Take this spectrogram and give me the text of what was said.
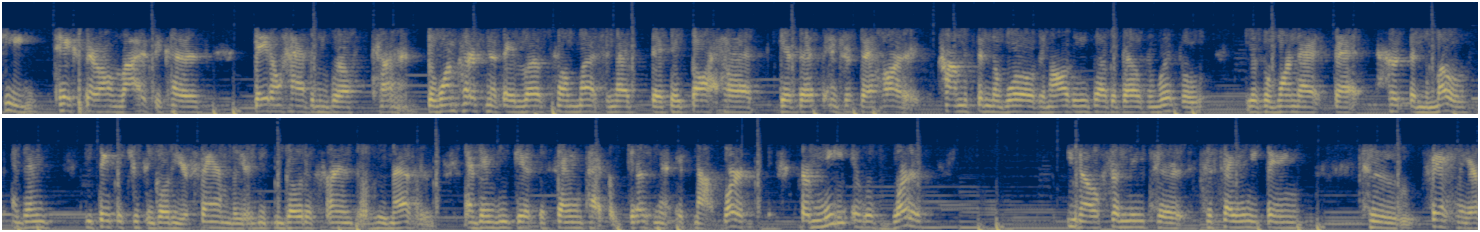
she takes their own life because they don't have anywhere else to turn. The one person that they loved so much and that, that they thought had their best interest at heart, promised them the world and all these other bells and whistles, was the one that, that hurt them the most. And then you think that you can go to your family or you can go to friends or whomever, and then you get the same type of judgment, if not worse. For me, it was worse, you know, for me to, to say anything to family or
